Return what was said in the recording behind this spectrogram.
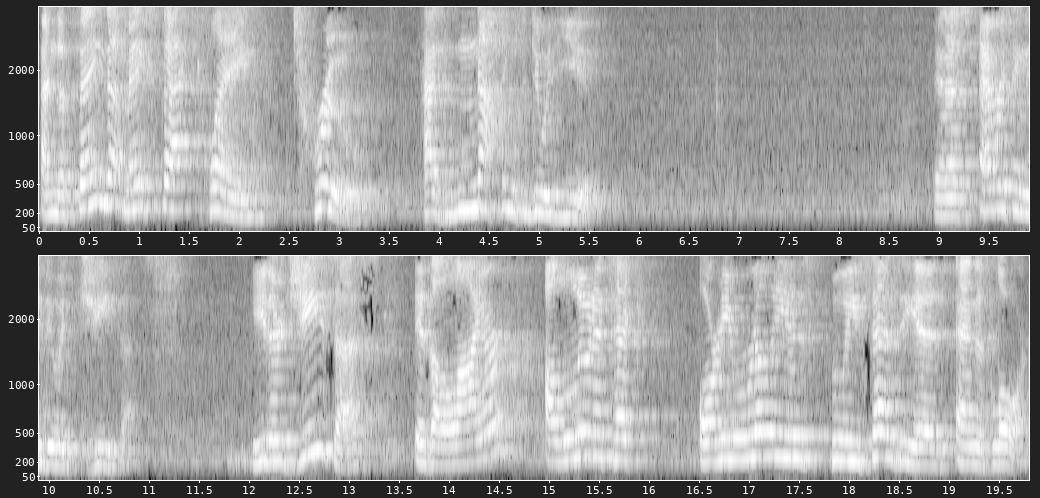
And the thing that makes that claim true has nothing to do with you. It has everything to do with Jesus. Either Jesus is a liar, a lunatic, or he really is who he says he is and is Lord.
